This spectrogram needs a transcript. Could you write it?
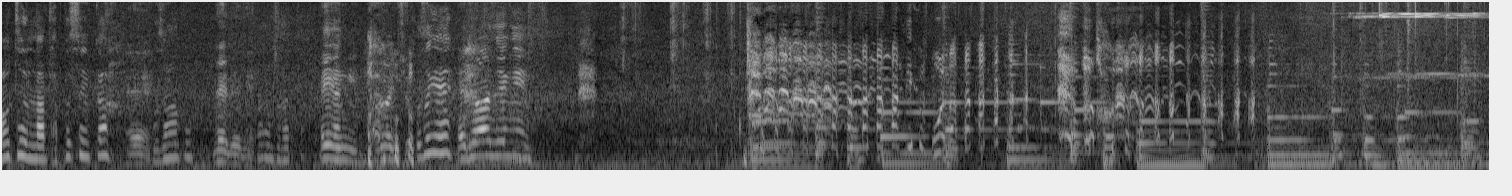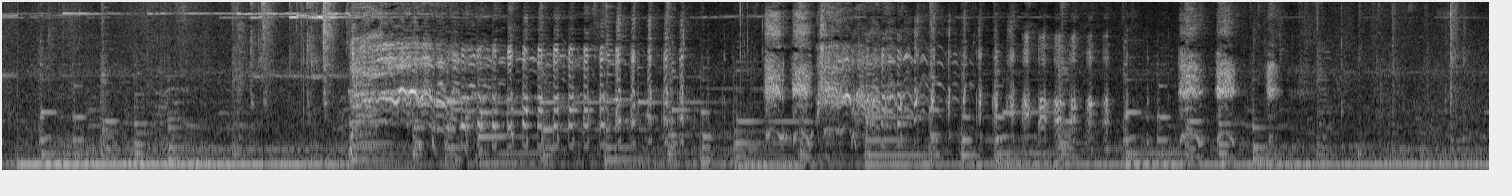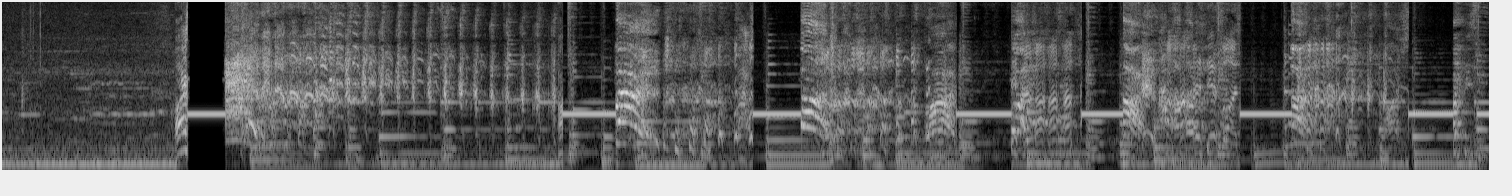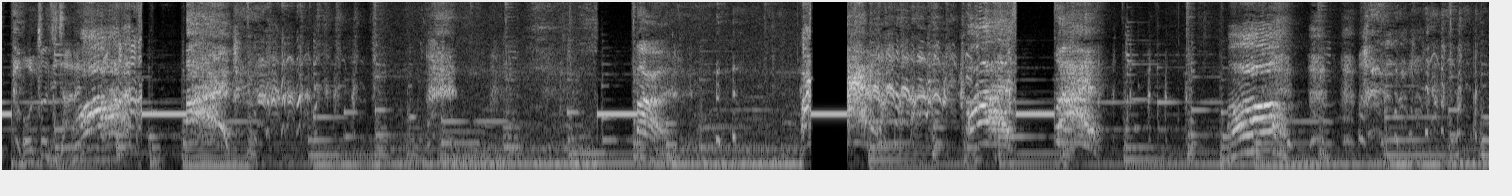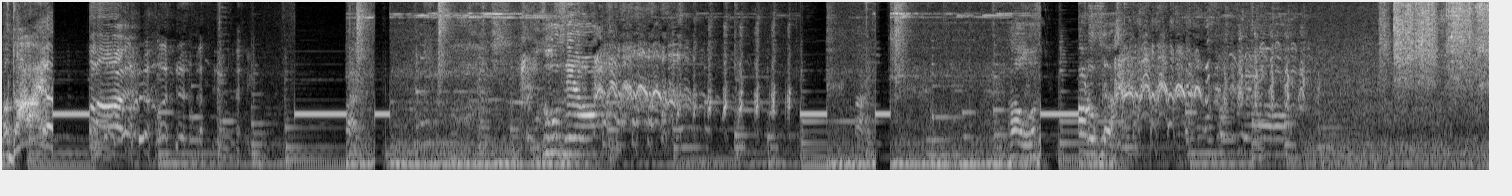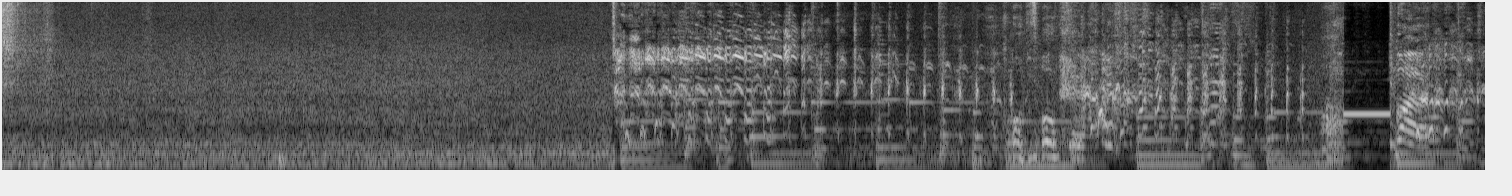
아무튼 나 답했으니까 네. 고생하고 네네네. 형 먼저 갈게 네 형님. 고생해 네 들어가세요 형님. 어쩐지 잘했어. 아 나와요. 어서 오세요. 아 어서 오세요. 어서 오세요. 어서 오세요. 아, 발.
